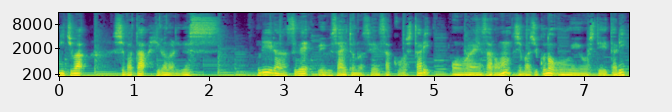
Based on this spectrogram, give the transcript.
んにちは、柴田博則です。フリーランスでウェブサイトの制作をしたり、オンラインサロン芝塾の運営をしていたり、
